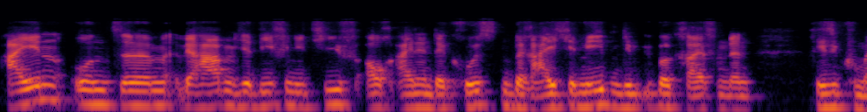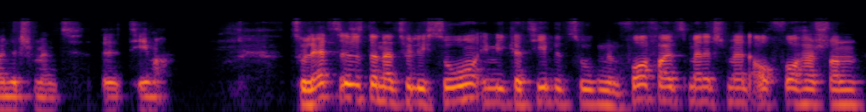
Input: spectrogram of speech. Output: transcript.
ein und ähm, wir haben hier definitiv auch einen der größten Bereiche neben dem übergreifenden Risikomanagement-Thema. Äh, Zuletzt ist es dann natürlich so im IKT-bezogenen Vorfallsmanagement auch vorher schon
